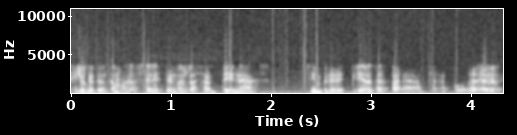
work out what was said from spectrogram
sí lo que tratamos de hacer es tener las antenas siempre despiertas para, para poder,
